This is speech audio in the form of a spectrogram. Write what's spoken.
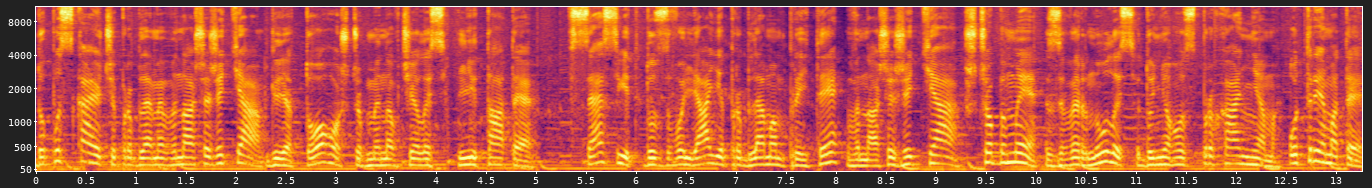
допускаючи проблеми в наше життя для того, щоб ми навчились літати. Всесвіт дозволяє проблемам прийти в наше життя, щоб ми звернулись до нього з проханням отримати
